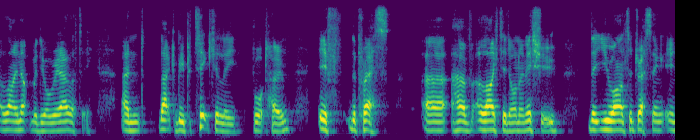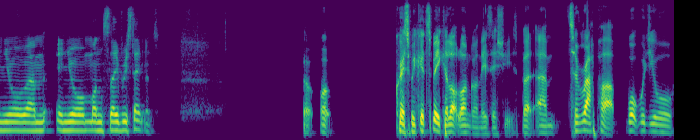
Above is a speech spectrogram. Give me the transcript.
align up with your reality, and that can be particularly brought home if the press uh, have alighted on an issue that you aren't addressing in your um, in your modern slavery statements. Well, Chris, we could speak a lot longer on these issues, but um, to wrap up, what would your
